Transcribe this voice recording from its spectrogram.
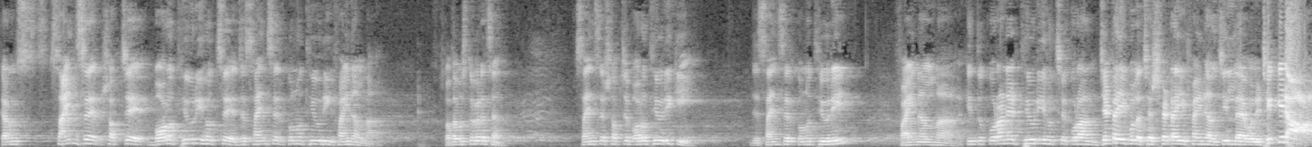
কারণ সায়েন্সের সবচেয়ে বড় থিওরি হচ্ছে যে সায়েন্সের কোনো থিওরি ফাইনাল না। কথা বুঝতে পেরেছেন? সায়েন্সের সবচেয়ে বড় থিওরি কি? যে সায়েন্সের কোনো থিওরি ফাইনাল না। কিন্তু কোরআনের থিওরি হচ্ছে কোরআন যেটাই বলেছে সেটাই ফাইনাল চিল্লায় বলি, ঠিক কিনা?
